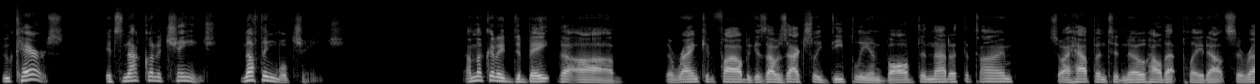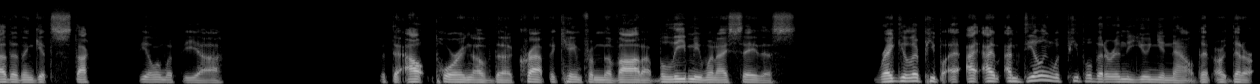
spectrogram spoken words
who cares? It's not going to change. Nothing will change. I'm not going to debate the uh, the rank and file because I was actually deeply involved in that at the time. So I happen to know how that played out. So rather than get stuck dealing with the uh, with the outpouring of the crap that came from Nevada, believe me when I say this, regular people. I, I I'm dealing with people that are in the union now that are that are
